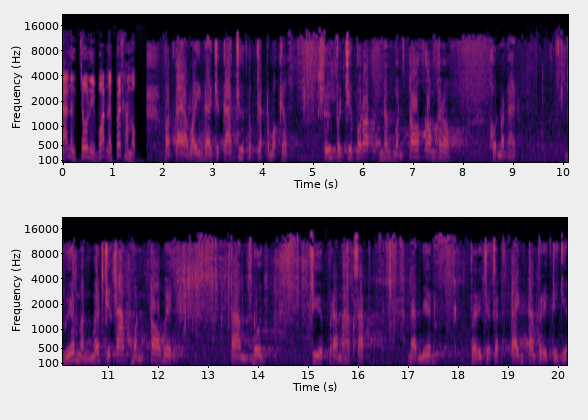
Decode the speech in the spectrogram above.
ដែលនឹងចូលនិវត្តន៍នៅពេលខាងមុខប៉ុន្តែអ្វីដែលជាការជឿទុកចិត្តរបស់ខ្ញុំគឺប្រជាពលរដ្ឋនឹងបន្តគ្រប់គ្រងហ៊ុនម៉ាណែតវាមិនមែនជាការបន្តវេនតាមដូចជាព្រះមហាក្សត្រដែលមាន បរិជាសិទ្ធតែងតាំងបរិជាយុ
